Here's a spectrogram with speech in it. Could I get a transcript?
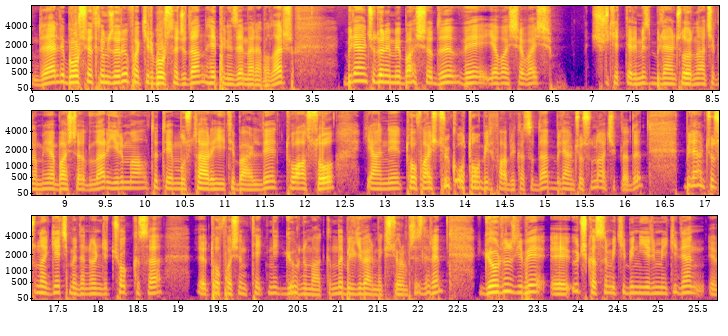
Değerli borsa yatırımcıları, fakir borsacıdan hepinize merhabalar. Bilanço dönemi başladı ve yavaş yavaş şirketlerimiz bilançolarını açıklamaya başladılar. 26 Temmuz tarihi itibariyle Tuaso yani Tofaş Türk Otomobil Fabrikası da bilançosunu açıkladı. Bilançosuna geçmeden önce çok kısa e, Tofaş'ın teknik görünümü hakkında bilgi vermek istiyorum sizlere. Gördüğünüz gibi e, 3 Kasım 2022'den e,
